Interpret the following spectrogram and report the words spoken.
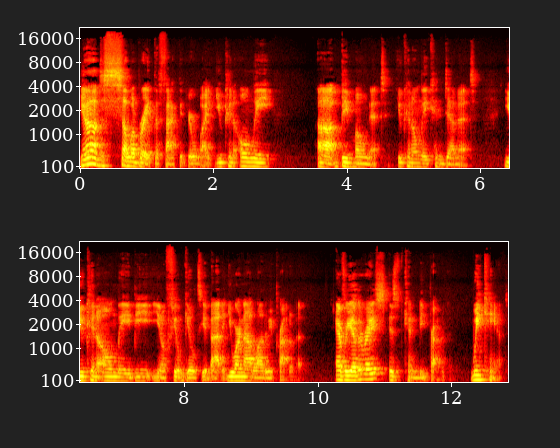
You're not allowed to celebrate the fact that you're white. You can only uh, bemoan it. You can only condemn it. You can only be, you know, feel guilty about it. You are not allowed to be proud of it. Every other race is can be proud of it. We can't.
